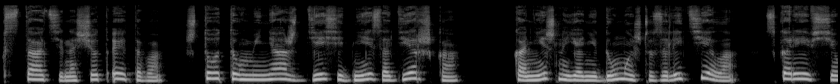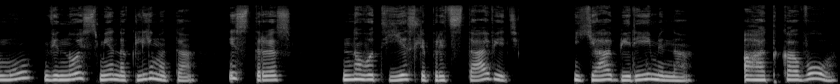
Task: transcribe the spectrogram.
Кстати, насчет этого. Что-то у меня аж 10 дней задержка. Конечно, я не думаю, что залетела. Скорее всего, виной смена климата и стресс. Но вот если представить, я беременна. А от кого?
